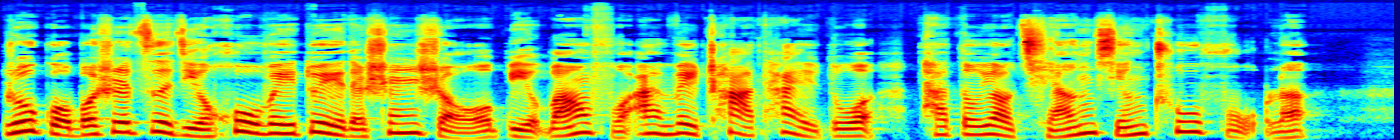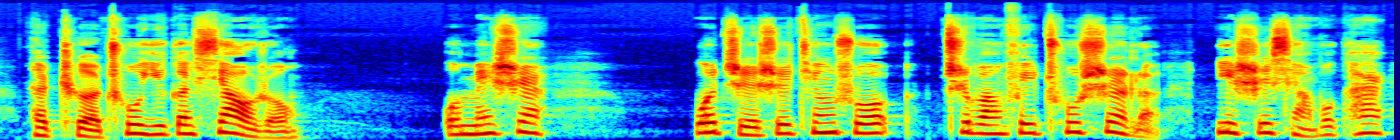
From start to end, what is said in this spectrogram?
如果不是自己护卫队的身手比王府暗卫差太多，她都要强行出府了。她扯出一个笑容：“我没事，我只是听说知王妃出事了，一时想不开。”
